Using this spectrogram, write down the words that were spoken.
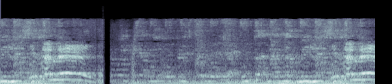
Η Λύση τα λέει!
